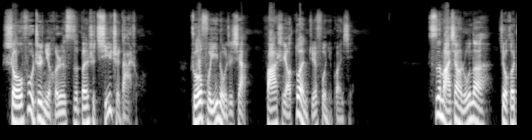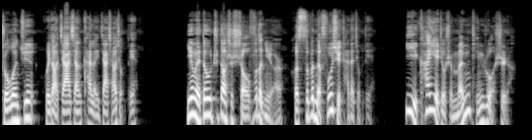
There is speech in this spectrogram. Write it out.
首富之女和人私奔是奇耻大辱，卓父一怒之下发誓要断绝父女关系。司马相如呢，就和卓文君回到家乡开了一家小酒店，因为都知道是首富的女儿和私奔的夫婿开的酒店，一开业就是门庭若市啊。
